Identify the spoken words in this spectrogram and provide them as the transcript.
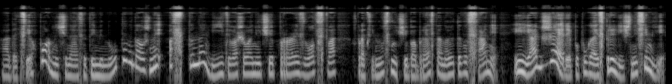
а до тех пор, начиная с этой минуты, вы должны остановить ваше вонючее производство. В противном случае бобры остановят его сами, и я, Джерри, попугай из приличной семьи,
